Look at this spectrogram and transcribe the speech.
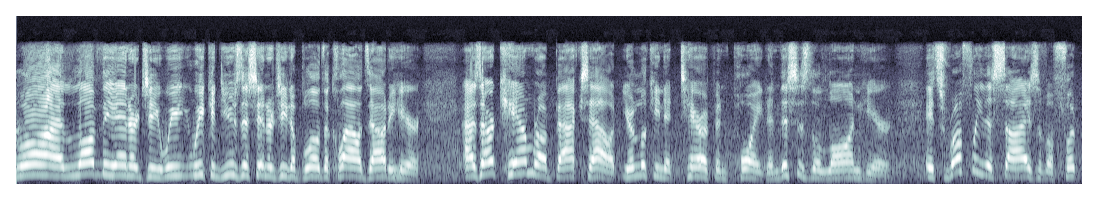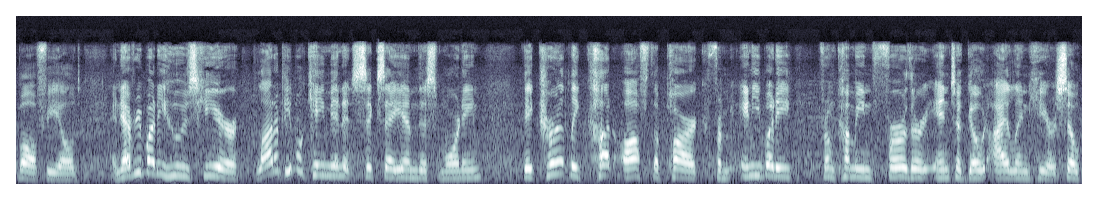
Well, I love the energy. We, we could use this energy to blow the clouds out of here. As our camera backs out, you're looking at Terrapin Point, and this is the lawn here. It's roughly the size of a football field, and everybody who's here, a lot of people came in at 6 a.m. this morning. They currently cut off the park from anybody from coming further into Goat Island here. So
